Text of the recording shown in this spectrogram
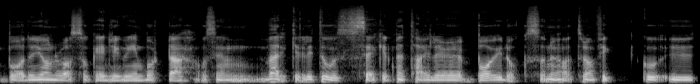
både John Ross och A.J. Green borta. Och sen verkar det lite osäkert med Tyler Boyd också nu. Jag tror han fick gå ut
